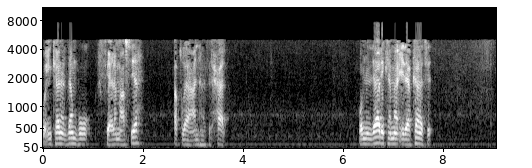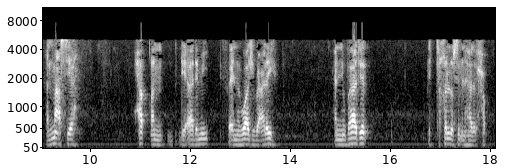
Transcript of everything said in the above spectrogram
وإن كان الذنب فعل معصية أقلع عنها في الحال. ومن ذلك ما إذا كانت المعصية حقا لآدمي فإن الواجب عليه أن يبادر بالتخلص من هذا الحق.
